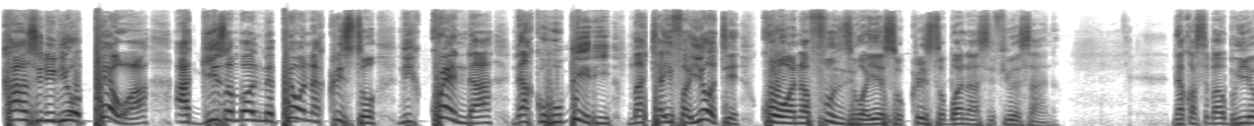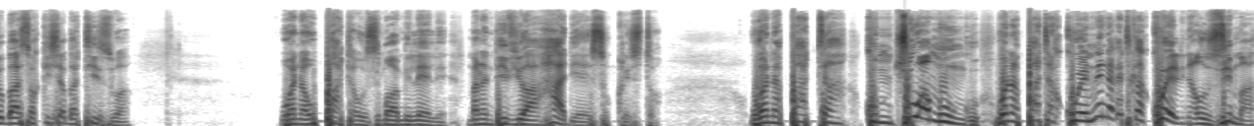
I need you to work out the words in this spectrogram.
Kazi niliyopewa, agizo ambalo limepewa na Kristo ni kwenda na kuhubiri mataifa yote kuwa wanafunzi wa Yesu Kristo. Bwana asifiwe sana. Na kwa sababu hiyo basi wakishabatizwa wanaupata uzima wa milele, maana ndivyo ahadi ya Yesu Kristo wanapata kumjua Mungu, wanapata kuenenda katika kweli na uzima,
